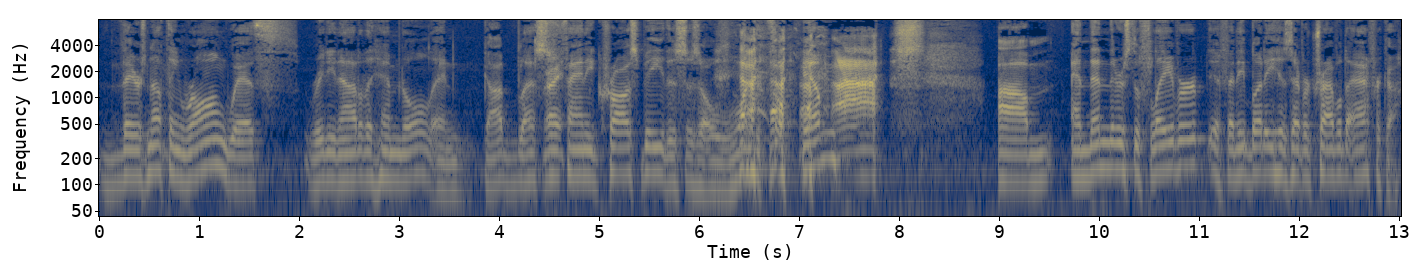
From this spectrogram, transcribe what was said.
there's nothing wrong with reading out of the hymnal and God bless right. Fanny Crosby. This is a wonderful hymn. Um, and then there's the flavor. If anybody has ever traveled to Africa,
